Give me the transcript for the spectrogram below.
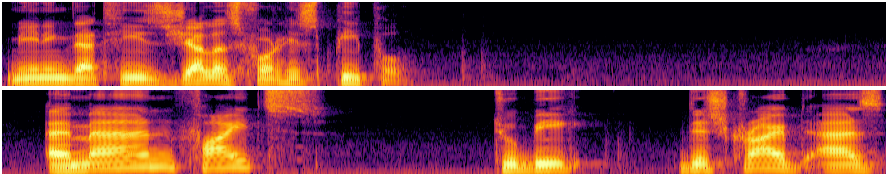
meaning that he's jealous for his people. A man fights to be described as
